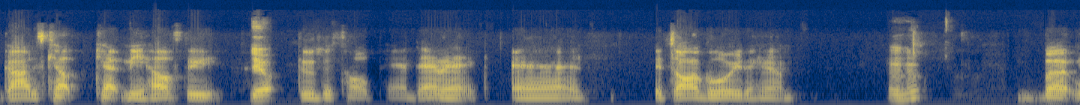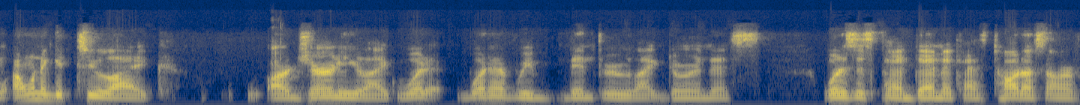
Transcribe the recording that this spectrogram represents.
God has kept, kept me healthy yep. through this whole pandemic. And it's all glory to Him. Mm-hmm. But I want to get to, like, our journey like what what have we been through like during this? What has this pandemic has taught us or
